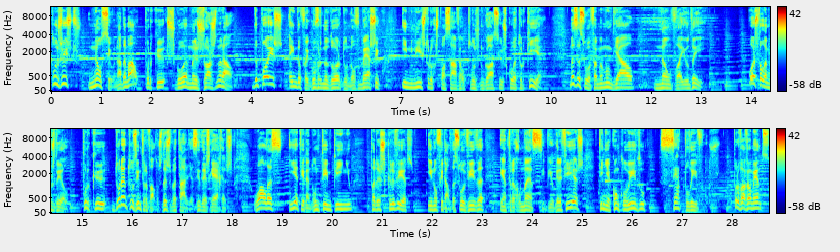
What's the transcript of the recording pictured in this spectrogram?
Pelos vistos, não saiu nada mal, porque chegou a Major-General. Depois, ainda foi governador do Novo México e ministro responsável pelos negócios com a Turquia. Mas a sua fama mundial não veio daí. Hoje falamos dele porque, durante os intervalos das batalhas e das guerras, Wallace ia tirando um tempinho para escrever e, no final da sua vida, entre romances e biografias, tinha concluído sete livros. Provavelmente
